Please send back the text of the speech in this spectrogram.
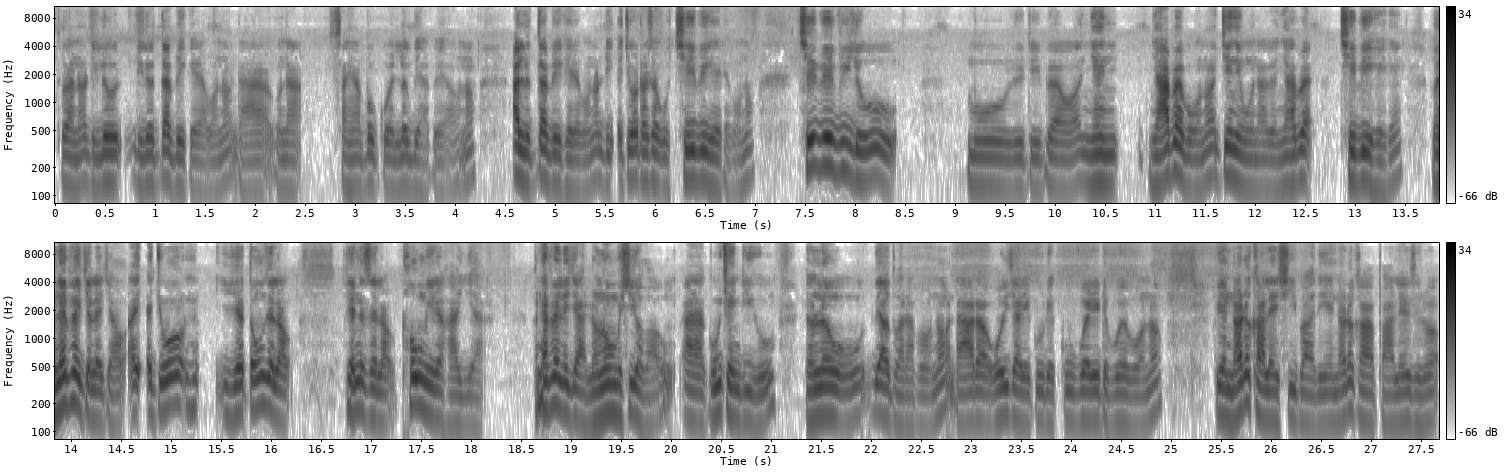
သူကနော်ဒီလိုဒီလိုတက်ပေးခဲ့တာပေါ့နော်ဒါကခုနဆိုင်ရာပုဂ္ဂိုလ်လုပ်ပြပေးတာပေါ့နော်အဲ့လိုတက်ပေးခဲ့တယ်ပေါ့နော်ဒီအကျော်ထောက်ချက်ကိုချေးပေးခဲ့တယ်ပေါ့နော်ချေးပေးပြီးလို့ မူဒီဘက်ရောညညာဘက်ပေါ့နော်ကျင့်ကျင်ဝင်လာဆိုညာဘက်ချေးပေးခဲ့တယ်မနေ့ဖက်ကြလက်ကြအောင်အဲ့အကျော်ရက်30လောက်ရက်20လောက်ထုံးနေတဲ့ခါကြီးကမနေ့ဖက်လည်းကြလုံးလုံးမရှိတော့ပါဘူးအဲ့ဒါကူးချိန်တီကိုလုံးလုံးကိုပြောက်သွားတာပေါ့နော်ဒါကတော့ဝိဇ္ဇာတွေကူတဲ့ကူပွဲလေးတစ်ပွဲပေါ့နော်ပြီးတော့နောက်တစ်ခါလည်းရှိပါသေးတယ်နောက်တစ်ခါပါလဲဆိုတော့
